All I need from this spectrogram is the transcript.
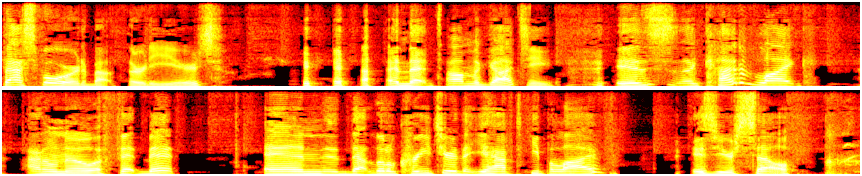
fast forward about 30 years and that Tamagotchi is uh, kind of like, I don't know, a Fitbit. And that little creature that you have to keep alive is yourself.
